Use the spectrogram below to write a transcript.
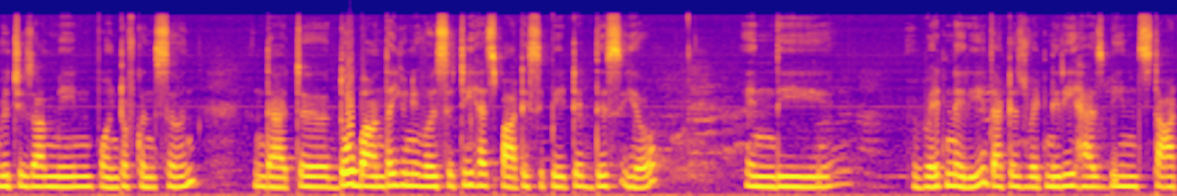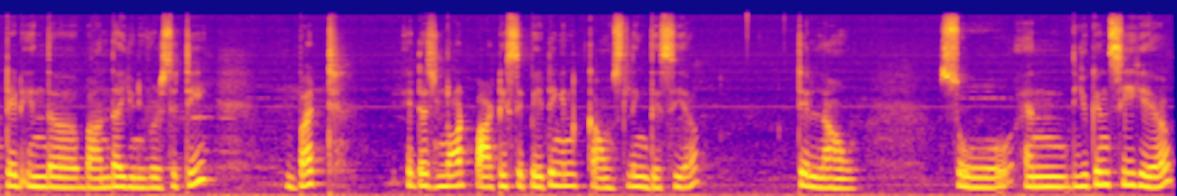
which is our main point of concern that uh, though Banda University has participated this year in the veterinary that is veterinary has been started in the Banda University but it is not participating in counseling this year till now. So and you can see here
